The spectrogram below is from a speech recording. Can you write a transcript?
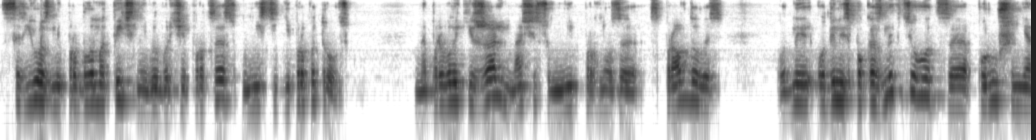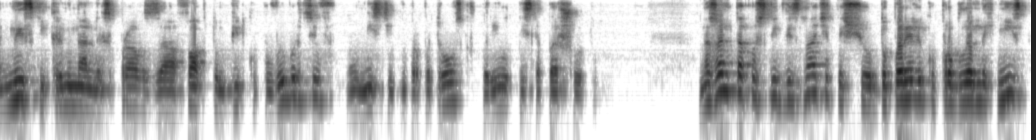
серйозний проблематичний виборчий процес у місті Дніпропетровську. На превеликий жаль, наші сумні прогнози справдились. Один із показник цього це порушення низки кримінальних справ за фактом підкупу виборців у місті Дніпропетровськ в період після першого туру. На жаль, також слід відзначити, що до переліку проблемних міст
